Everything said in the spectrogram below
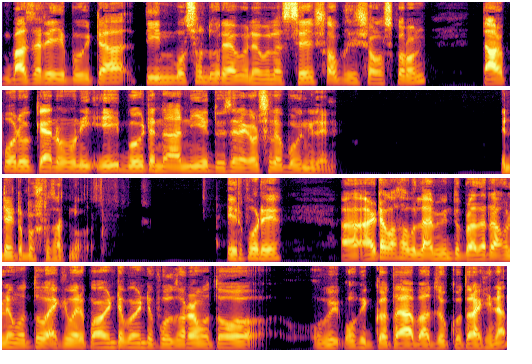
বাজারে এই বইটা তিন বছর ধরে অ্যাভেলেবল আছে সর্বশেষ সংস্করণ। তারপরেও কেন উনি এই বইটা না নিয়ে দু হাজার এগারো সালে বই নিলেন? এটা একটা প্রশ্ন থাকল। এরপরে আরেকটা কথা বলি। আমি কিন্তু ব্রাদার রাহুলের মতো একেবারে পয়েন্টে পয়েন্টে ফুল ধরার মতো অভি- অভিজ্ঞতা বা যোগ্যতা রাখি না।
